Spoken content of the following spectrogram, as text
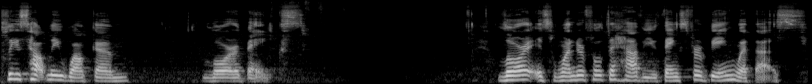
Please help me welcome Laura Banks. Laura, it's wonderful to have you. Thanks for being with us.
